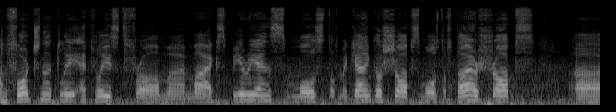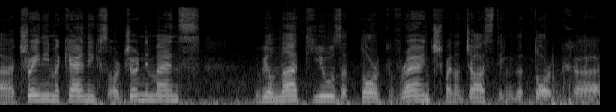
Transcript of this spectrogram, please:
Unfortunately, at least from uh, my experience, most of mechanical shops, most of tire shops, uh, training mechanics or journeymans will not use a torque wrench when adjusting the torque uh,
